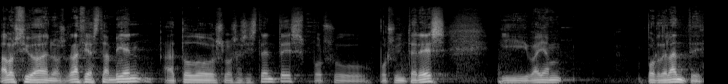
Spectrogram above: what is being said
a los ciudadanos. Gracias también a todos los asistentes por su, por su interés y vayan por delante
